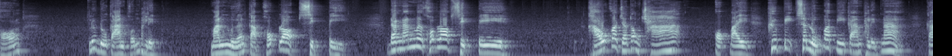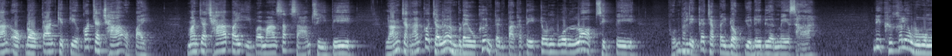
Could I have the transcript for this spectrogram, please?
ของฤดูการผลผลิต มันเหมือนกับครบรอบ 10 ปี ดังนั้นเมื่อครบรอบ 10 ปี เขาก็จะต้องช้า ออกไป คือปีสรุปว่าปีการผลิตหน้า การออกดอกการเก็บเกี่ยวก็จะช้าออกไป มันจะช้าไปอีกประมาณสัก 3-4 ปี หลังจากนั้นก็จะเริ่มเร็วขึ้นเป็นปกติจนวนรอบ 10 ปี ผลผลิตก็จะไปดกอยู่ในเดือนเมษานี่คือเขาเรียกว่าวง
